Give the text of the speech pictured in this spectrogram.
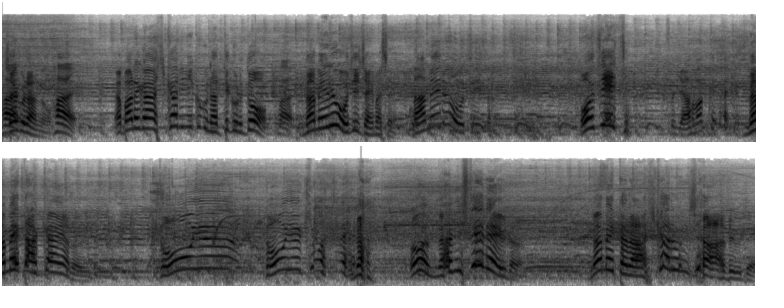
はい。ジャグラーの。はいやっぱあれが光りにくくなってくるとはい。舐めるおじいちゃんいましたよ。舐めるおじいさん。おじいちやばくないですゃん舐めたらあかんやろ。どういうどういう気持ちで？なおい何してんねん言うたら。舐めたら光るんじゃって言うて。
